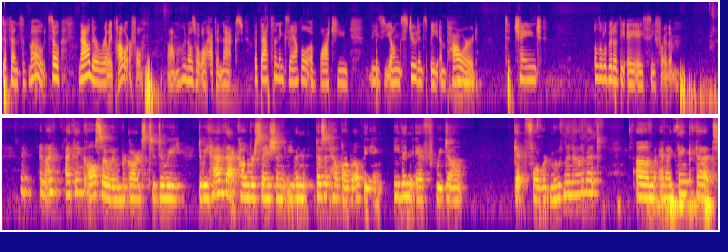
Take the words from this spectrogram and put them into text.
defensive mode. So now they're really powerful. Um, who knows what will happen next? But that's an example of watching these young students be empowered to change a little bit of the AAC for them. And I, I think also in regards to do we do we have that conversation even does it help our well-being even if we don't get forward movement out of it? Um, and i think that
